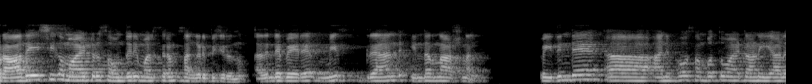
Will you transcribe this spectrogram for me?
പ്രാദേശികമായിട്ടൊരു സൗന്ദര്യ മത്സരം സംഘടിപ്പിച്ചിരുന്നു. അതിന്റെ പേര് മിസ് ഗ്രാൻഡ് ഇന്റർനാഷണൽ. അപ്പൊ ഇതിന്റെ അനുഭവ സമ്പത്തുമായിട്ടാണ് ഇയാൾ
